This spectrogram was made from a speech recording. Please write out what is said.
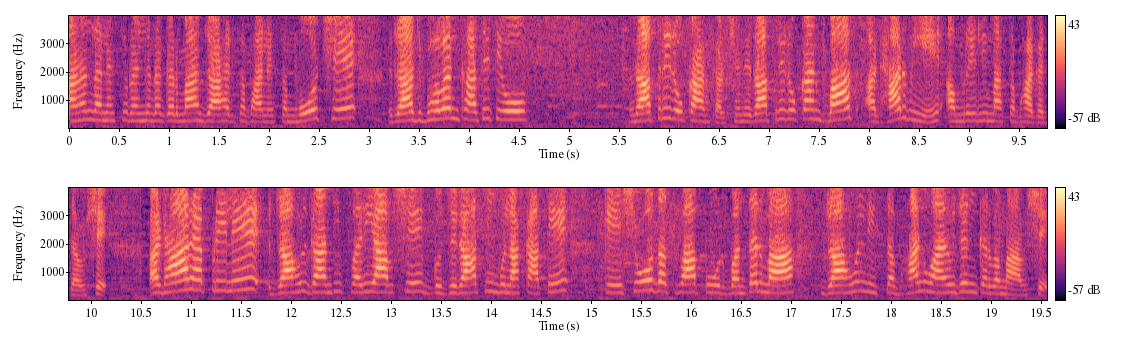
આણંદ અને સુરેન્દ્રનગરમાં જાહેર સભાને સંબોધશે. રાજભવન ખાતે તેઓ રાત્રિ રોકાણ કરશે અને રાત્રિ રોકાણ બાદ અઢારમીએ અમરેલીમાં સભા ગજાવશે. અઢાર એપ્રિલે રાહુલ ગાંધી ફરી આવશે ગુજરાતની મુલાકાતે કેશોદ અથવા પોરબંદરમાં રાહુલની સભાનું આયોજન કરવામાં આવશે.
